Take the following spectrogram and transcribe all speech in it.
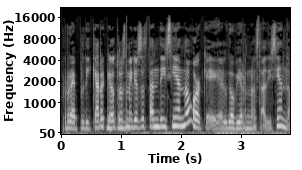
replicar que otros medios están diciendo o que el gobierno está diciendo.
